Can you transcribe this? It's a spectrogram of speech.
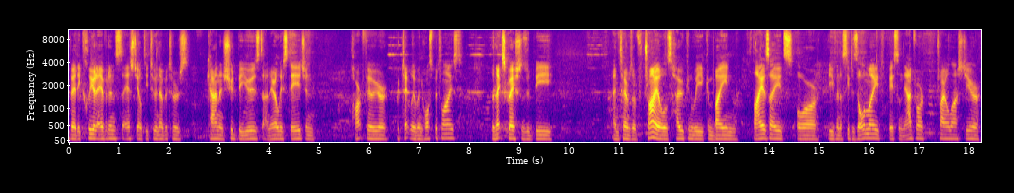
very clear evidence that SGLT2 inhibitors can and should be used at an early stage in heart failure, particularly when hospitalized. The next questions would be, in terms of trials, how can we combine thiazides or even acetazolamide, based on the ADVOR trial last year,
